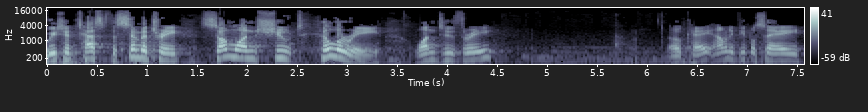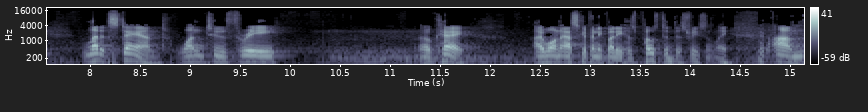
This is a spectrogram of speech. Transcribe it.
We should test the symmetry. Someone shoot Hillary. One, two, three. Okay. How many people say let it stand? One, two, three. Okay. I won't ask if anybody has posted this recently. Um,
